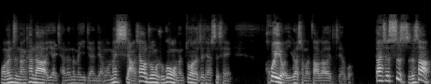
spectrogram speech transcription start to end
我们只能看到眼前的那么一点点。我们想象中，如果我们做了这件事情，会有一个什么糟糕的结果？但是事实上，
